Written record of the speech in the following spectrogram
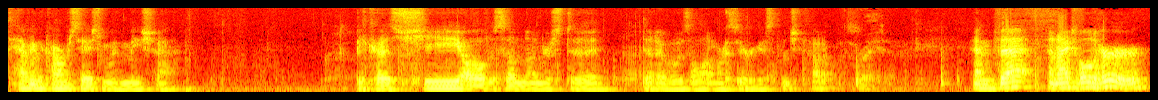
having the conversation with Misha because she all of a sudden understood that it was a lot more serious than she thought it was. right. And that, and I told her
